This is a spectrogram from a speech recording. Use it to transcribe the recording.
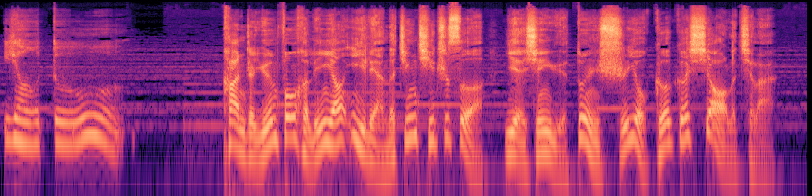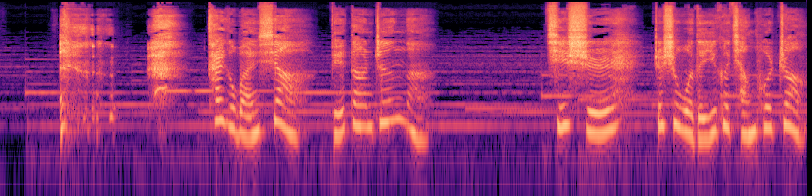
有毒。看着云峰和林阳一脸的惊奇之色，叶新雨顿时又咯咯笑了起来。开个玩笑，别当真呢。其实这是我的一个强迫症，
